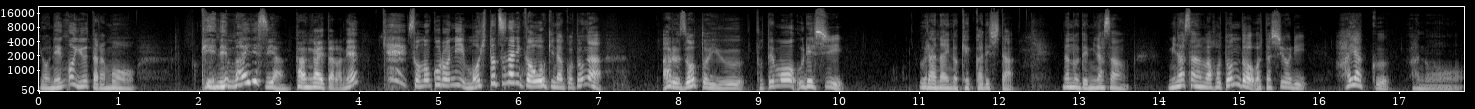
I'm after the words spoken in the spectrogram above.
4年後言うたらもう定年前ですやん。考えたらね。その頃にもう一つ何か大きなことがあるぞというとても嬉しい占いの結果でした。なので皆さん皆さんはほとんど私より早くあの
